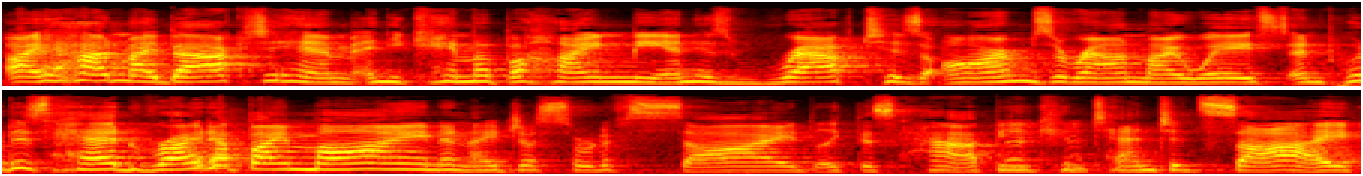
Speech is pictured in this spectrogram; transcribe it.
I had my back to him and he came up behind me and has wrapped his arms around my waist and put his head right up by mine. And I just sort of sighed, like this happy, contented sigh.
